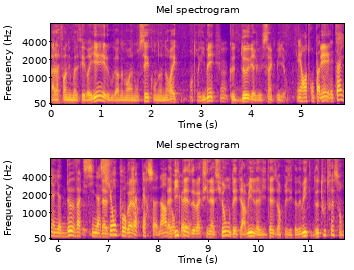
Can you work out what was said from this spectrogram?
à la fin du mois de février, et le gouvernement a annoncé qu'on n'en aurait, entre guillemets, Hmm. que 2,5 millions. Et rentrons pas dans le détail. hein, il y a deux vaccinations La- pour voilà. chaque personne. hein, la donc, vitesse euh, de vaccination détermine la vitesse de reprise économique de toute façon.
